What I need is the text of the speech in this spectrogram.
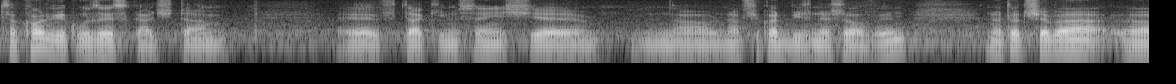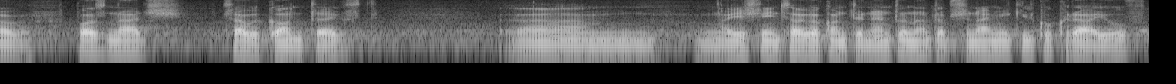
cokolwiek uzyskać tam e, w takim sensie no, na przykład biznesowym, no to trzeba poznać cały kontekst. No jeśli nie całego kontynentu, no to przynajmniej kilku krajów,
